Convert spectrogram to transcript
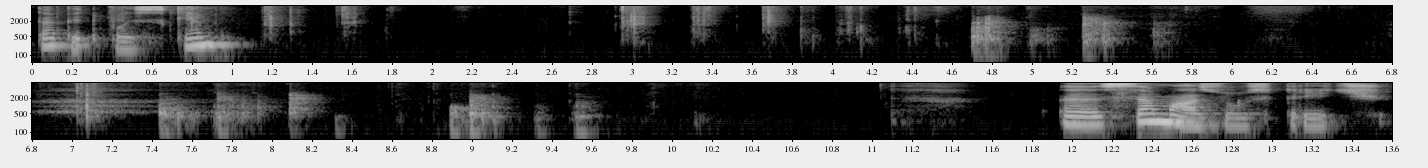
та підписки. Сама зустріч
